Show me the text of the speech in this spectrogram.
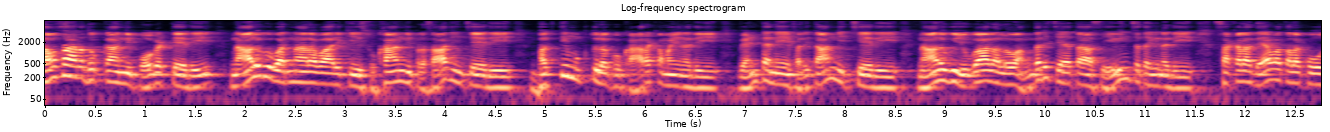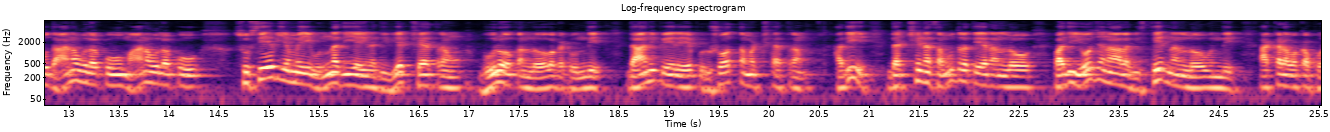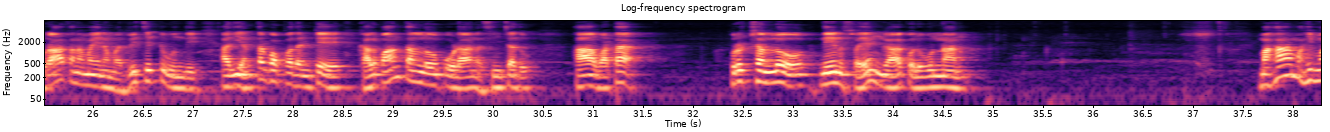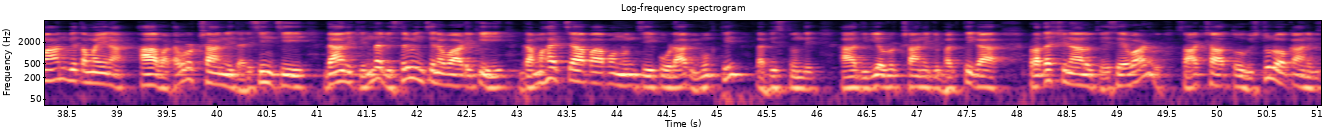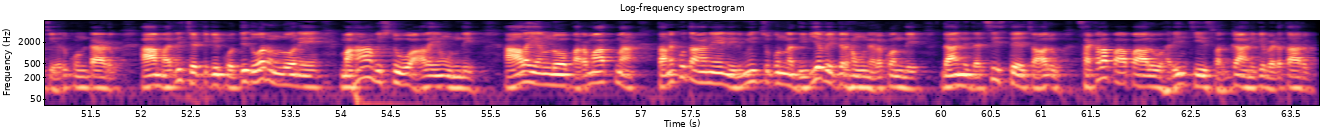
సంసార దుఃఖాన్ని పోగొట్టేది నాలుగు వర్ణాల వారికి సుఖాన్ని ప్రసాదించేది భక్తి ముక్తులకు కారకమైనది వెంటనే ఫలితాన్నిచ్చేది నాలుగు యుగాలలో అందరి చేత సేవించదగినది సకల దేవతలకు దానవులకు మానవులకు సుసేవ్యమై ఉన్నది అయిన దివ్యక్షేత్రం భూలోకంలో ఒకటి ఉంది దాని పేరే పురుషోత్తమ క్షేత్రం. అది దక్షిణ సముద్ర తీరంలో పది యోజనాల విస్తీర్ణంలో ఉంది. అక్కడ ఒక పురాతనమైన మర్రి చెట్టు ఉంది. అది ఎంత గొప్పదంటే కల్పాంతంలో కూడా నశించదు. ఆ వట వృక్షంలో నేను స్వయంగా కొలువున్నాను. మహామహిమాన్వితమైన ఆ వటవృక్షాన్ని దర్శించి దాని కింద విశ్రమించిన వాడికి బ్రహ్మహత్యాపాపం నుంచి కూడా విముక్తి లభిస్తుంది. ఆ దివ్య వృక్షానికి భక్తిగా ప్రదక్షిణాలు చేసేవాడు సాక్షాత్తు విష్ణులోకానికి చేరుకుంటాడు. ఆ మర్రి చెట్టుకి కొద్ది దూరంలోనే మహావిష్ణువు ఆలయం ఉంది. ఆలయంలో పరమాత్మ తనకు తానే నిర్మించుకున్న దివ్య విగ్రహం నెలకొంది. దాన్ని దర్శిస్తే చాలు సకల పాపాలు హరించి స్వర్గానికి వెడతారు.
